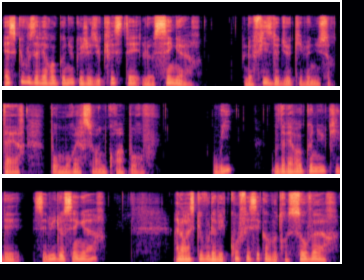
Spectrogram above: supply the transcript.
Est-ce que vous avez reconnu que Jésus-Christ est le Seigneur le Fils de Dieu qui est venu sur terre pour mourir sur une croix pour vous? Oui, vous avez reconnu qu'il est, c'est lui le Seigneur? Alors est-ce que vous l'avez confessé comme votre sauveur?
